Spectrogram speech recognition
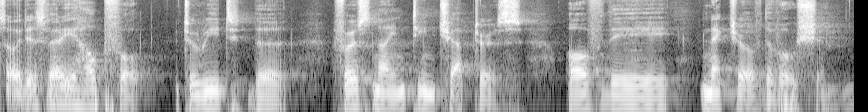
So it is very helpful to read the first 19 chapters of the nectar of devotion.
